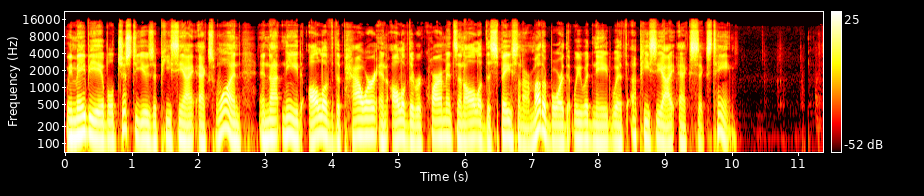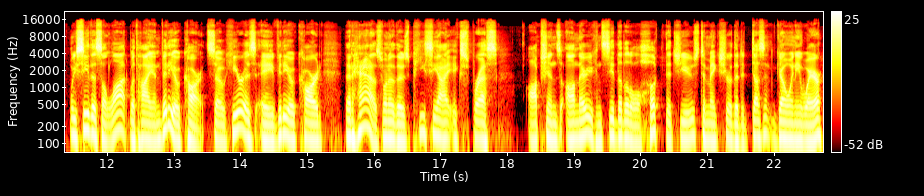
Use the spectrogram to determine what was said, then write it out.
we may be able just to use a PCI X1 and not need all of the power and all of the requirements and all of the space on our motherboard that we would need with a PCI X16. We see this a lot with high end video cards. So here is a video card that has one of those PCI Express options on there. You can see the little hook that's used to make sure that it doesn't go anywhere.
